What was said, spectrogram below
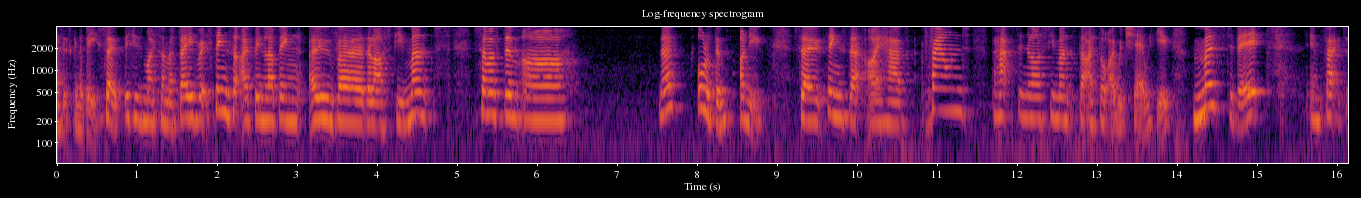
as it's going to be. So this is my summer favourites, things that I've been loving over the last few months. Some of them are, no, all of them are new. So things that I have found perhaps in the last few months that I thought I would share with you. Most of it, in fact,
